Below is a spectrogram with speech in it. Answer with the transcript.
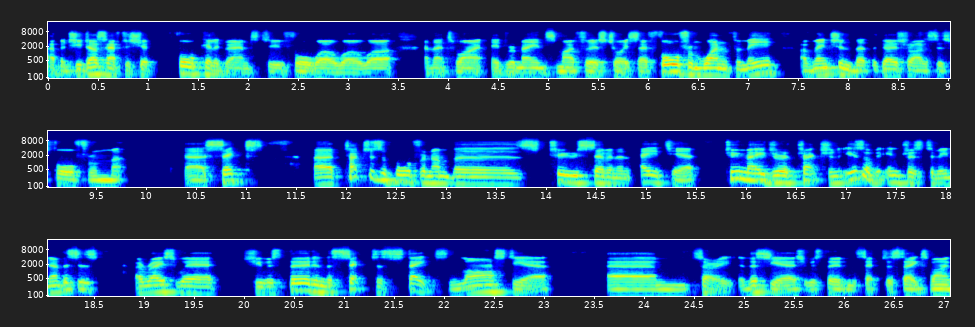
but she does have to ship four kilograms to four whoa, whoa, whoa. And that's why it remains my first choice. So four from one for me. I've mentioned that the Ghost Rider says four from uh, six. Uh, touches support for numbers two, seven, and eight here. Two major attraction is of interest to me. Now, this is a race where she was third in the Scepter Stakes last year. Um, sorry, this year she was third in the Scepter Stakes by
